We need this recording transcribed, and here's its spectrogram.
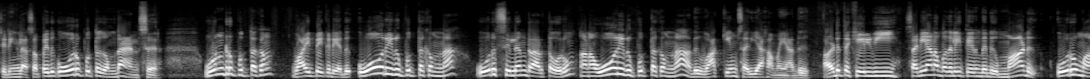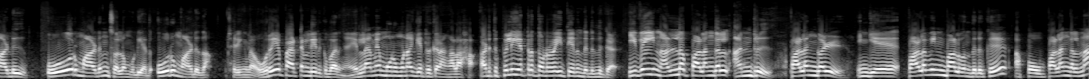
சரிங்களா? ஸோ அப்போ இதுக்கு ஒரு புத்தகம் தான் ஆன்சர் ஒன்று புத்தகம் வாய்ப்பே கிடையாது. ஓரிரு புத்தகம்னா ஒரு சிலன்ற அர்த்தம் வரும். ஆனால் ஓரிரு புத்தகம்னா அது வாக்கியம் சரியாக அமையாது. அடுத்த கேள்வி. சரியான பதிலை தேர்ந்தெடு. மாடு. ஒரு மாடு. ஓர் மாடுன்னு சொல்ல முடியாது. ஒரு மாடு தான் சரிங்களா? ஒரே பேட்டர்ன்ல இருக்கு பாருங்க. எல்லாமே மூணு மூணா கேட்டிருக்கிறாங்க அழகா. அடுத்து பிழையற்ற தொடரை தேர்ந்தெடுத்துக்க. இவை நல்ல பழங்கள் அன்று. பழங்கள். இங்கே பழவின்பால் வந்திருக்கு. அப்போ பழங்கள்னா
